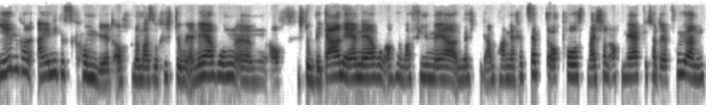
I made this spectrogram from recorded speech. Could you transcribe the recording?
jeden Fall einiges kommen wird, auch nochmal so Richtung Ernährung, ähm, auch Richtung vegane Ernährung, auch nochmal viel mehr, möchte wieder ein paar mehr Rezepte auch posten, weil ich schon auch merke, ich hatte ja früher einen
